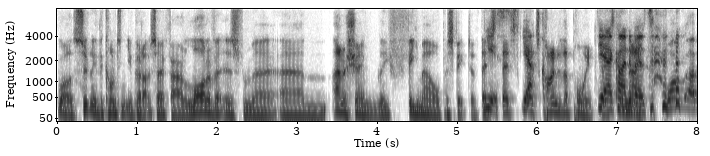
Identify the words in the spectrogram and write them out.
well, certainly the content you've got up so far, a lot of it is from a um, unashamedly female perspective. That's Yes, that's yeah. that's kind of the point. Yeah, That's kind of is. well, uh,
